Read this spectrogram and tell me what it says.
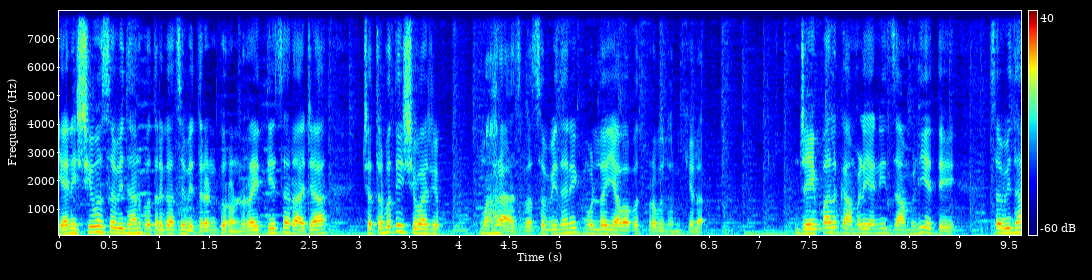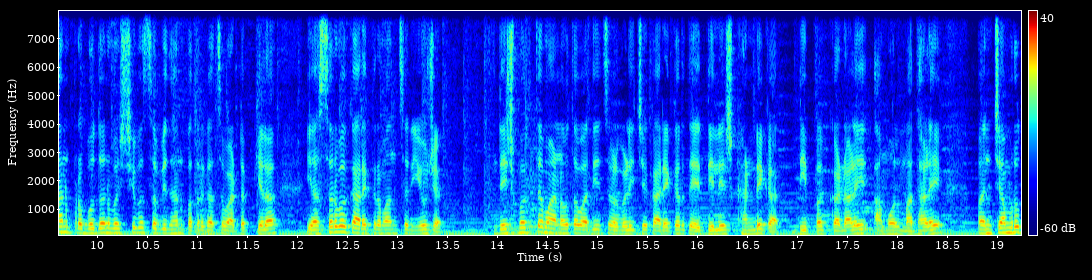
यांनी शिवसंविधान पत्रकाचं वितरण करून रयतेचा राजा छत्रपती शिवाजी महाराज व संविधानिक मूल्य याबाबत प्रबोधन केलं. जयपाल कांबळे यांनी जांभळी येथे संविधान प्रबोधन व शिवसंविधान पत्रकाचं वाटप केलं. या सर्व कार्यक्रमांचं नियोजन देशभक्त मानवतावादी चळवळीचे कार्यकर्ते दिलेश खांडेकर दीपक कडाळे अमोल मधाळे पंचामृत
